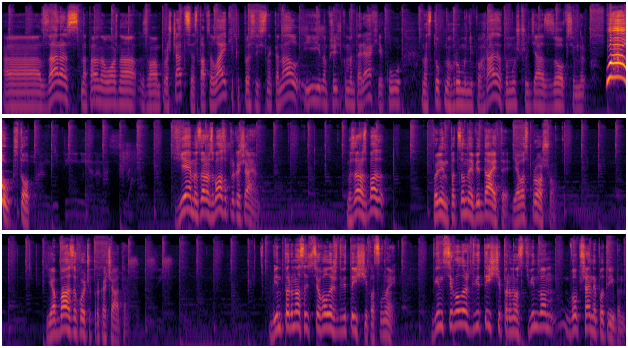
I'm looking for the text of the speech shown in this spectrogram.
А, зараз, напевно, можна з вами прощатися. Ставте лайки, підписуйтесь на канал і напишіть в коментарях, яку наступну гру мені пограти, тому що я зовсім не. Вау! Стоп! Є, ми зараз базу прокачаємо. Ми зараз базу. Блін, пацани, віддайте, я вас прошу. Я базу хочу прокачати. Він переносить всього лиш 2000, пацани. Він всього лиш 2000 переносить, він вам взагалі не потрібен.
